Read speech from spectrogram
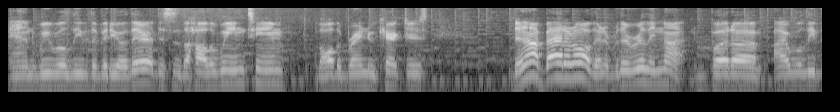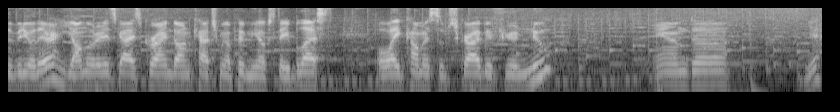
And we will leave the video there. This is the Halloween team with all the brand new characters. They're not bad at all. They're, they're really not. But uh, I will leave the video there. Y'all know what it is, guys. Grind on, catch me up, hit me up, stay blessed. Like, comment, subscribe if you're new. And uh, yeah.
